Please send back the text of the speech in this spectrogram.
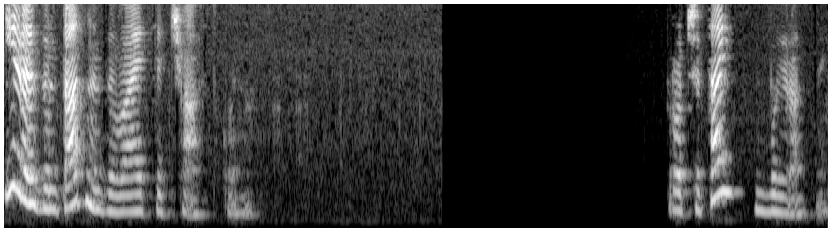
І результат називається часткою. Прочитай вирази.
